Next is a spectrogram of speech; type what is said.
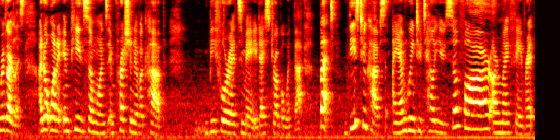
Regardless, I don't want to impede someone's impression of a cup before it's made. I struggle with that. But these two cups, I am going to tell you so far are my favorite.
